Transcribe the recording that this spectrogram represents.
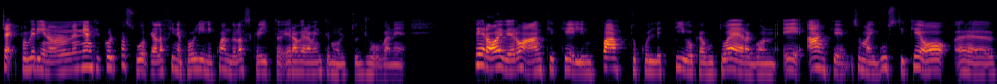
Cioè, poverino, non è neanche colpa sua, perché alla fine Paolini quando l'ha scritto era veramente molto giovane però è vero anche che l'impatto collettivo che ha avuto Aragon e anche insomma i gusti che ho, eh,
